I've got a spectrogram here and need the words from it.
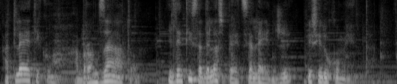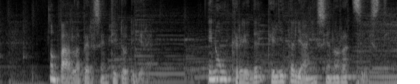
Atletico, abbronzato, il dentista della Spezia legge e si documenta. Non parla per sentito dire e non crede che gli italiani siano razzisti.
